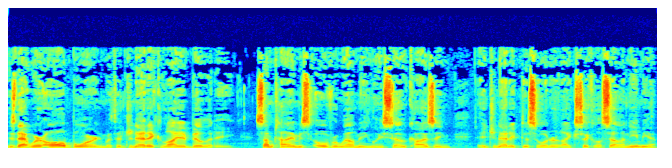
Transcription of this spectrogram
is that we're all born with a genetic liability, sometimes overwhelmingly so, causing a genetic disorder like sickle cell anemia,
